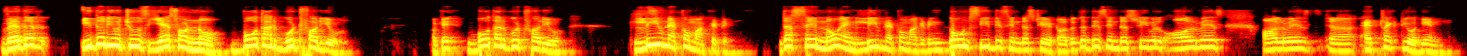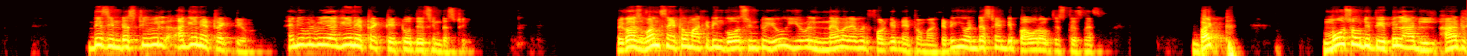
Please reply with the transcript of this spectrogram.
Whether either you choose yes or no, both are good for you. Okay, both are good for you. Leave network marketing just say no and leave network marketing. Don't see this industry at all because this industry will always always uh, attract you again. This industry will again attract you and you will be again attracted to this industry. Because once network marketing goes into you you will never ever forget network marketing. You understand the power of this business. But most of the people are are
